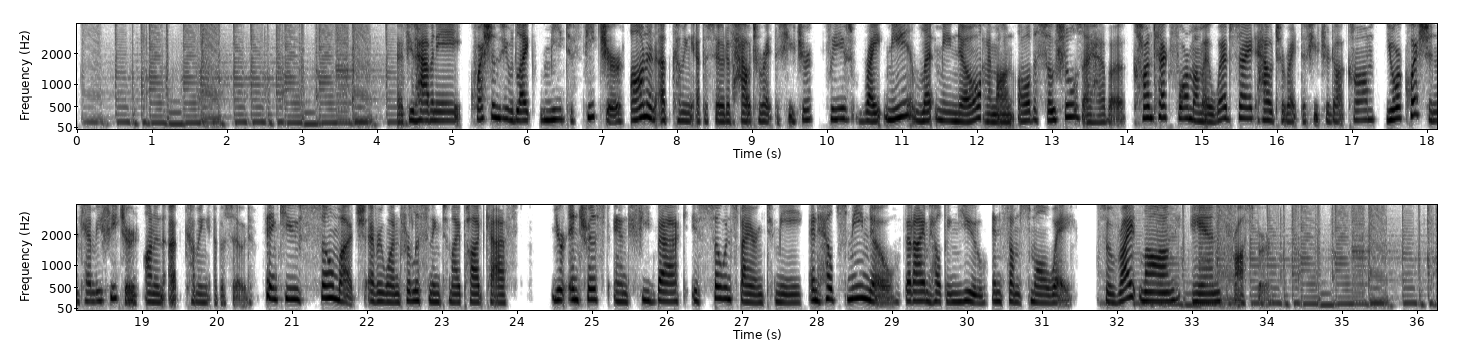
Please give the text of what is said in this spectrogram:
If you have any questions you would like me to feature on an upcoming episode of How to Write the Future, please write me. Let me know. I'm on all the socials. I have a contact form on my website, howtowritethefuture.com. Your question can be featured on an upcoming episode. Thank you so much, everyone, for listening to my podcast. Your interest and feedback is so inspiring to me and helps me know that I'm helping you in some small way. So write long and prosper.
